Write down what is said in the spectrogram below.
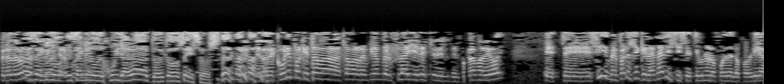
pero de verdad Es amigo, ayer es amigo de Juila Gato, de todos esos. Te lo descubrí porque estaba estaba reenviando el flyer este del, del programa de hoy. Este, sí, me parece que el análisis este uno lo puede lo podría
